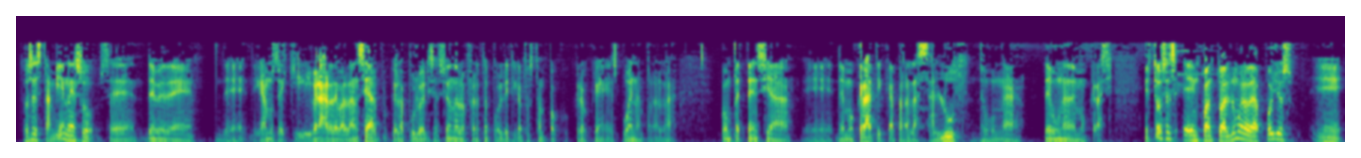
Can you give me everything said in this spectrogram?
Entonces también eso se debe de, de, digamos, de equilibrar, de balancear, porque la pulverización de la oferta política, pues tampoco creo que es buena para la competencia eh, democrática, para la salud de una, de una democracia. Entonces, en cuanto al número de apoyos, eh,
